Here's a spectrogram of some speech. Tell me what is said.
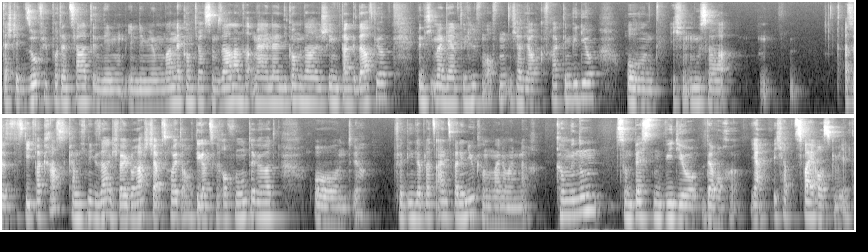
Da steht so viel Potenzial in dem, in dem jungen Mann. Der kommt ja aus dem Saarland, hat mir einer in die Kommentare geschrieben, danke dafür. Bin ich immer gern für Hilfen offen. Ich hatte ja auch gefragt im Video. Und ich finde Musa, also das Lied war krass, kann ich nie sagen. Ich war überrascht. Ich habe es heute auch die ganze Zeit rauf und runter gehört. Und ja, verdient der Platz 1 bei den Newcomern, meiner Meinung nach. Kommen wir nun zum besten Video der Woche. Ja, ich habe zwei ausgewählt.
